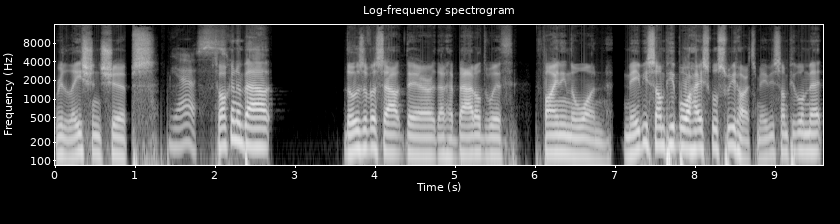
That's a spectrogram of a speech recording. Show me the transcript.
relationships Yes. talking about those of us out there that have battled with finding the one. Maybe some people are high school sweethearts. Maybe some people met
